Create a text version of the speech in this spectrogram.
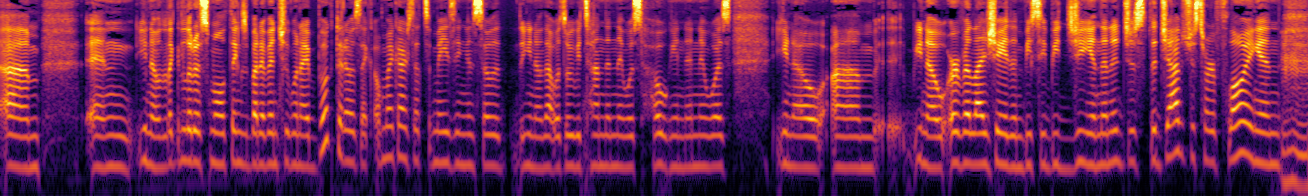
Um, and you know, like little small things, but eventually when I booked it, I was like, oh my gosh, that's amazing. And so, you know, that was Louis Vuitton, then it was Hogan, and it was, you know, um, you know, Hervé Léger, then BCBG, and then it just, the jobs just started flowing, and, Mm-hmm.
